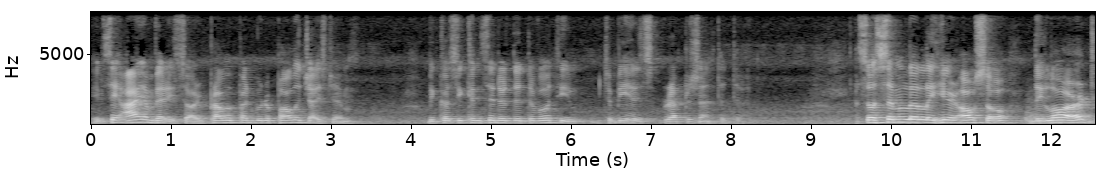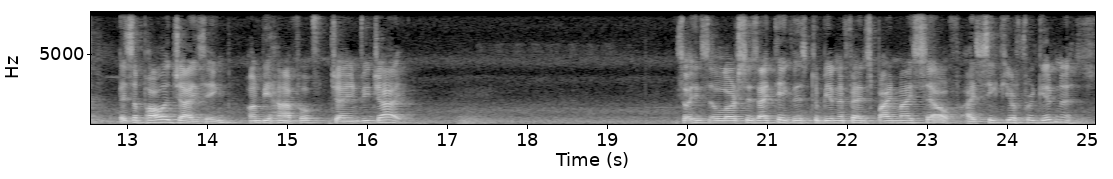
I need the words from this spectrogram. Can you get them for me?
He would say, I am very sorry. Prabhupada would apologize to him because he considered the devotee to be his representative. So similarly here also, the Lord is apologizing on behalf of Jai and Vijay. So he's, the Lord says, I take this to be an offense by myself. I seek your forgiveness.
